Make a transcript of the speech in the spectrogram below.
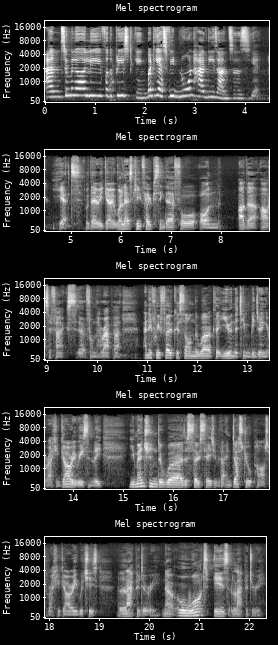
And similarly for the priest king. But yes we don't have these answers yet. Yet. Well there we go. Well let's keep focusing therefore on other artifacts uh, from the harappa. And if we focus on the work that you and the team have been doing at rakhigarhi recently you mentioned a word associated with that industrial part of rakhigarhi which is lapidary. Now what is lapidary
